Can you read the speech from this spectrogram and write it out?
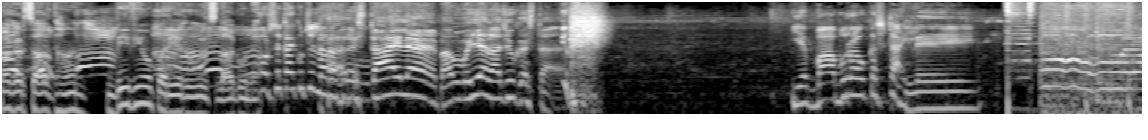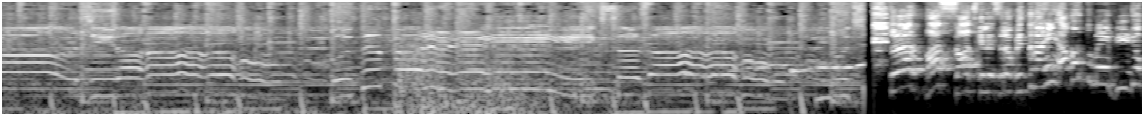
मगर सावधान बीवियों पर ये रूल्स लागू नहीं। और से काय कुछ चिल्ला रहा है? स्टाइल है बाबू भैया राजू का स्टाइल। ये बाबूराव का स्टाइल है। अगर तुम्हें वीडियो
